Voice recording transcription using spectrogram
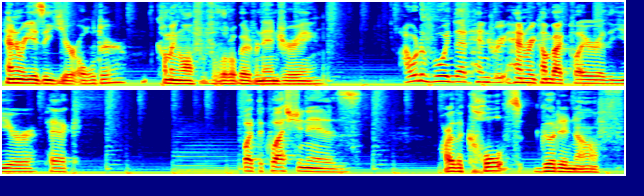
Henry is a year older, coming off of a little bit of an injury. I would avoid that Henry Henry comeback player of the year pick. But the question is, are the Colts good enough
